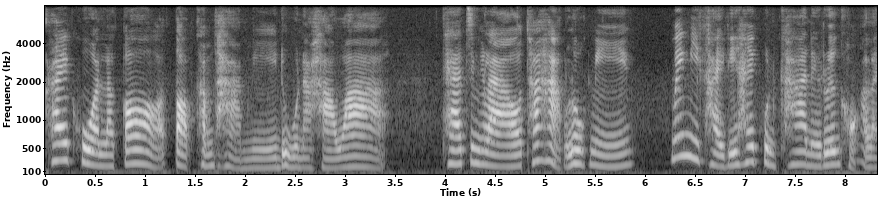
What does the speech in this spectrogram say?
ใคร่ควรแล้วก็ตอบคำถามนี้ดูนะคะว่า แท้จริงแล้วถ้าหากโลกนี้ ไม่มีใครที่ให้คุณค่าในเรื่องของอะไร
